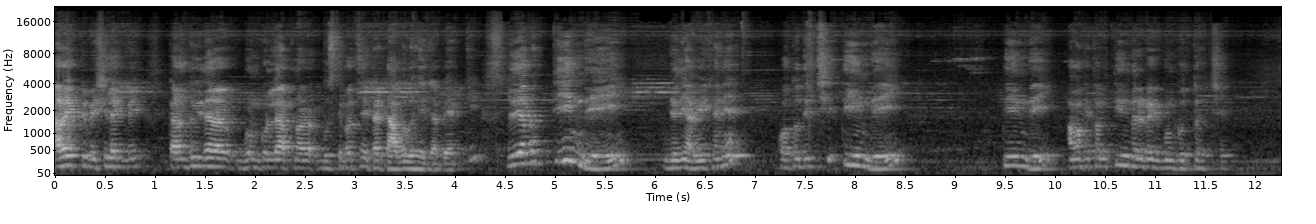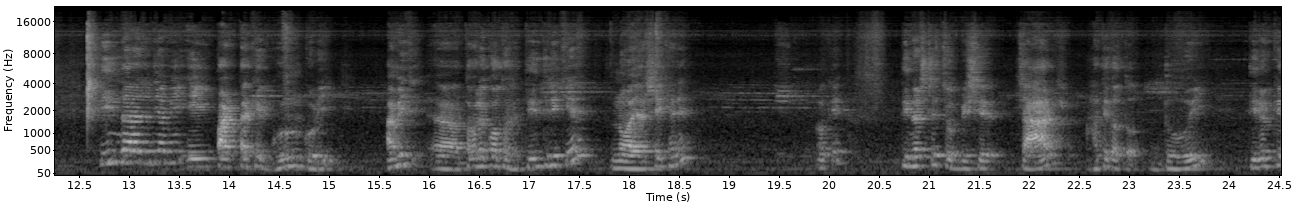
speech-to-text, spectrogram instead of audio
আরও একটু বেশি লাগবে, কারণ দুই দ্বারা গুণ করলে আপনার বুঝতে পারছেন, এটা ডাবল হয়ে যাবে আর কি। যদি আমরা তিন দিই, যদি আমি এখানে কত দিচ্ছি? তিন দেই। তিন দেই। আমাকে তাহলে তিন দ্বারা এটাকে গুণ করতে হচ্ছে। তিন দ্বারা যদি আমি এই পার্টটাকে গুণ করি, আমি তাহলে কত হয়? তিন তিরিকে নয় আসে এখানে। ওকে তিন আসছে চব্বিশের চার। হাতে কত? দুই। তিনকে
